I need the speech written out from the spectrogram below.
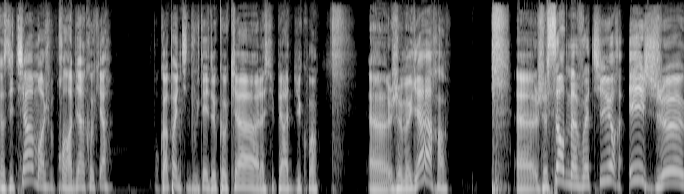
On se dit tiens, moi je prendrais bien un coca. Pourquoi pas une petite bouteille de coca à la supérette du coin. Je me gare. Euh, je sors de ma voiture et je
